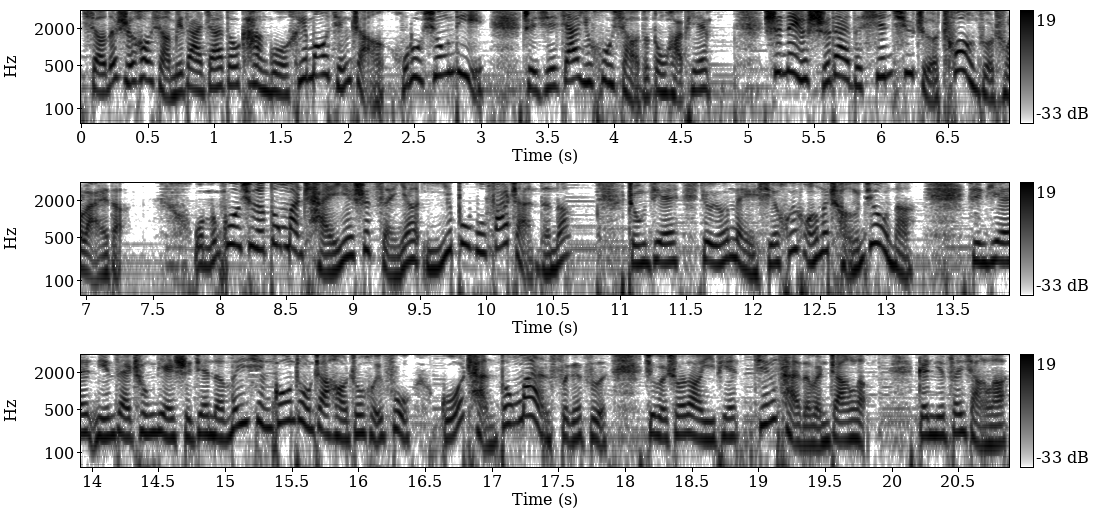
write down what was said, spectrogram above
小的时候，想必大家都看过《黑猫警长》《葫芦兄弟》这些家喻户晓的动画片，是那个时代的先驱者创作出来的。我们过去的动漫产业是怎样一步步发展的呢？中间又有哪些辉煌的成就呢？今天您在充电时间的微信公众账号中回复“国产动漫”四个字，就会收到一篇精彩的文章了，跟您分享了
